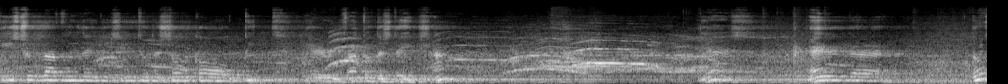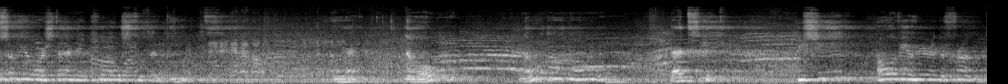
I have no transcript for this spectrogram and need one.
these two lovely ladies into the so-called pit here in front of the stage, huh? Yes. And uh, those of you who are standing close to the pit, yeah? No? No, no, no. That's it. You see, all of you here in the front,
